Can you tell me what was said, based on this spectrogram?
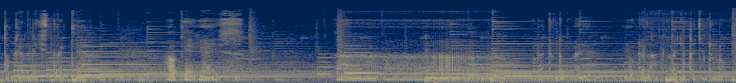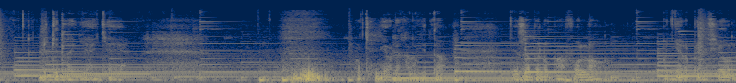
token listrik ya. Oke okay, guys. Uh, udah tutup ya? Ya udahlah lanjut aja dulu. Dikit lagi aja ya. Oke ya udah gitu. Jangan sampai lupa follow penyiar pensiun.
